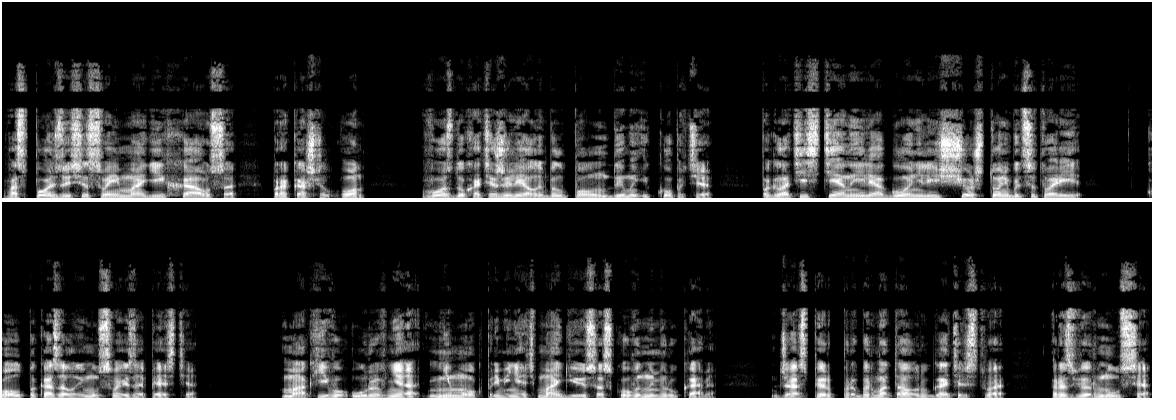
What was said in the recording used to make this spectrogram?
«Воспользуйся своей магией хаоса», — прокашлял он. Воздух отяжелел и был полон дыма и копоти. «Поглоти стены или огонь, или еще что-нибудь сотвори». Кол показал ему свои запястья. Маг его уровня не мог применять магию со скованными руками. Джаспер пробормотал ругательство, развернулся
